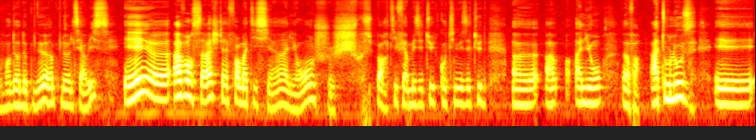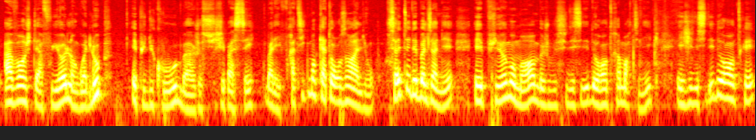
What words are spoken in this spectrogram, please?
vendeur de pneus, un pneu de service. Et euh, avant ça, j'étais informaticien à Lyon. Je, suis parti faire mes études, continuer mes études euh, à, Lyon, enfin à Toulouse. Et avant, j'étais à Fouillol, en Guadeloupe. Et puis du coup, bah, j'ai passé pratiquement 14 ans à Lyon. Ça a été des belles années. Et puis à un moment, bah, je me suis décidé de rentrer en Martinique. Et j'ai décidé de rentrer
